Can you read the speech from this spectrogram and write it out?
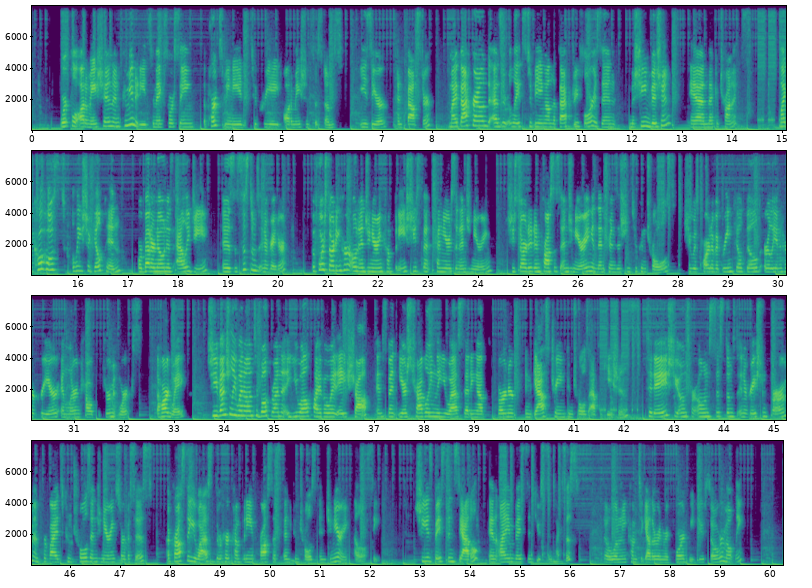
workflow automation, and community to make sourcing the parts we need to create automation systems easier and faster. My background as it relates to being on the factory floor is in machine vision and mechatronics. My co host, Alicia Gilpin, or better known as Ali G, is a systems integrator before starting her own engineering company, she spent 10 years in engineering. She started in process engineering and then transitioned to controls. She was part of a greenfield build early in her career and learned how procurement works the hard way. She eventually went on to both run a UL 508A shop and spent years traveling the US setting up burner and gas train controls applications. Today, she owns her own systems integration firm and provides controls engineering services across the US through her company Process and Controls Engineering, LLC. She is based in Seattle, and I am based in Houston, Texas. So when we come together and record, we do so remotely.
